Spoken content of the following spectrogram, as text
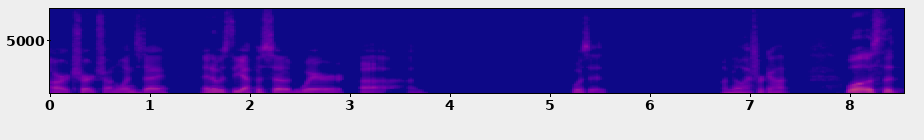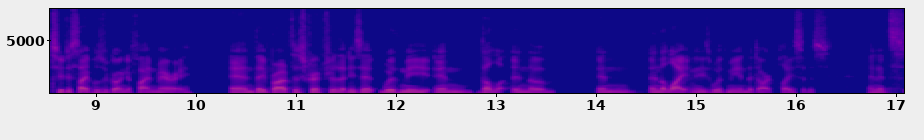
our church on Wednesday, and it was the episode where uh what was it? Oh no, I forgot. Well, it was the two disciples were going to find Mary, and they brought up the scripture that he's with me in the in the in in the light, and he's with me in the dark places. And it's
